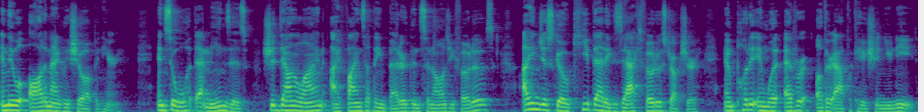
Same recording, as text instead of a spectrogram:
and they will automatically show up in here. And so what that means is, should down the line I find something better than Synology Photos, I can just go keep that exact photo structure and put it in whatever other application you need.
